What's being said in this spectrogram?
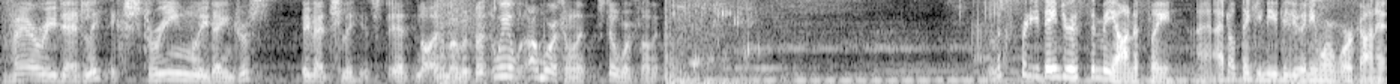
Very deadly, extremely dangerous. Eventually, it's uh, not at the moment, but we, I'm working on it. Still working on it. It looks pretty dangerous to me, honestly. I, I don't think you need to do any more work on it.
